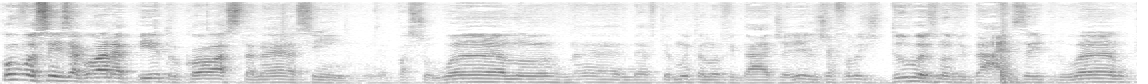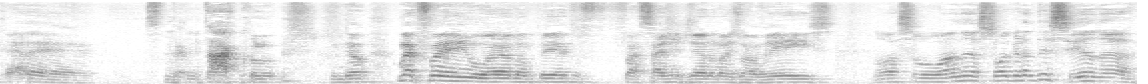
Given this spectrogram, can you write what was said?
Com vocês agora, Pedro Costa, né? Assim, passou o ano, né? Deve ter muita novidade aí. Ele já falou de duas novidades aí pro ano. Cara, é espetáculo, entendeu? Como é que foi aí o ano, Pedro? Passagem de ano mais uma vez. Nossa, o ano é só agradecer, né?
